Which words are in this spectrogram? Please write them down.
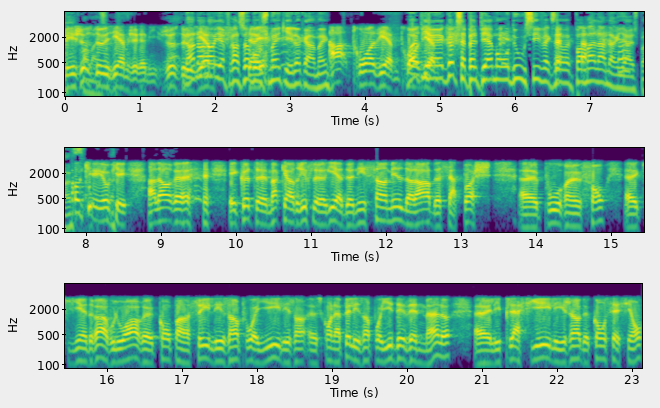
mais juste deuxième, Jérémy. Juste deuxième. Non, non, non, il y a François Beauchemin qui est là quand même. Ah, troisième, troisième. Ouais, puis il y a un gars qui s'appelle Pierre Mondou aussi, fait que ça va être pas mal en arrière, je pense. OK, OK. Alors, euh, écoute, Marc-André Fleury a donné 100 000 de sa poche euh, pour un fonds euh, qui viendra à vouloir euh, compenser les employés, les ce qu'on appelle les employés d'événements, les placiers, les gens de concession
